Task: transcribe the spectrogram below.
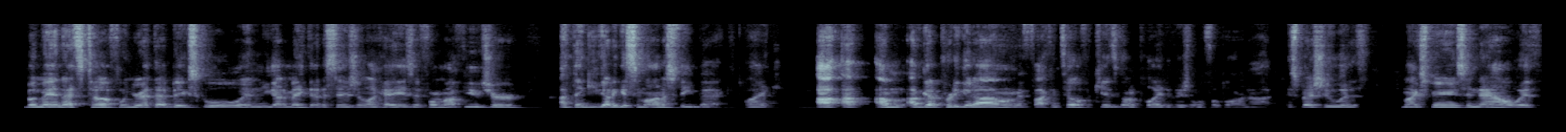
but man that's tough when you're at that big school and you got to make that decision like hey is it for my future i think you got to get some honest feedback like I, I am I've got a pretty good eye on if I can tell if a kid's going to play Division One football or not, especially with my experience and now with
